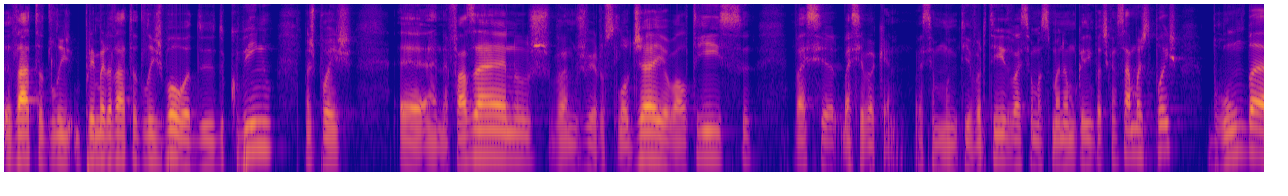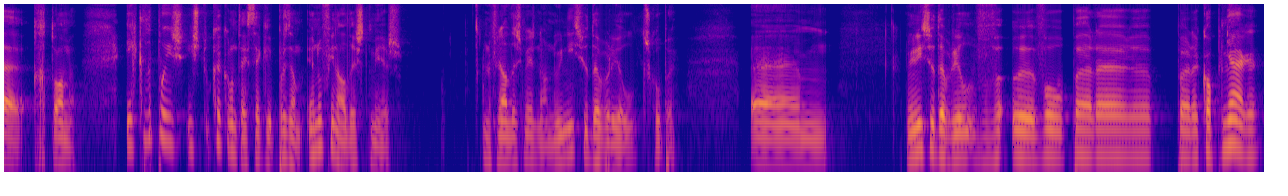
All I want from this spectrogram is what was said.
a data de, primeira data de Lisboa de, de Cubinho, mas depois eh, a Ana faz anos, vamos ver o Slow J, o Altice, vai ser, vai ser bacana, vai ser muito divertido, vai ser uma semana um bocadinho para descansar, mas depois, bumba, retoma. E que depois, isto o que acontece é que, por exemplo, eu no final deste mês, no final deste mês não, no início de Abril, desculpem, Ahm, no início de Abril eh, vou para, para Copenhaga.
